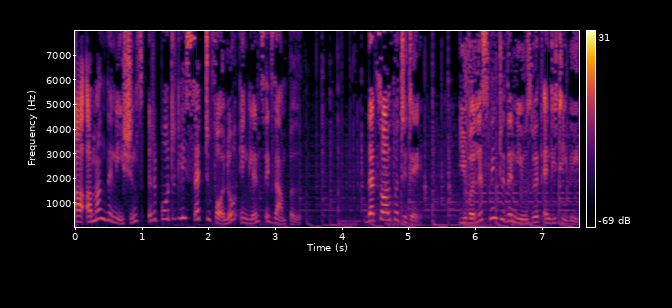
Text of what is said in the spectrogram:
are among the nations reportedly set to follow England's example. That's all for today. You were listening to the news with NDTV,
